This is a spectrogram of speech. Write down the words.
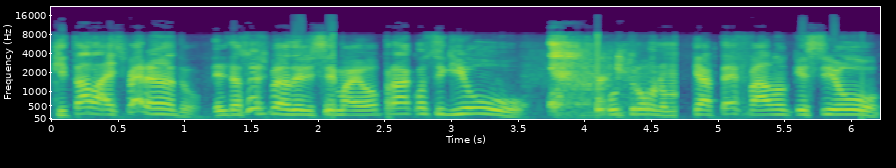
que tá lá esperando. Ele tá só esperando ele ser maior pra conseguir o, o trono, que até falam que se o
